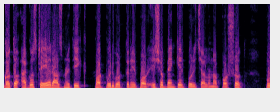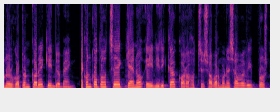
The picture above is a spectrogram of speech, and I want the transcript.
গত আগস্টে রাজনৈতিক পট পরিবর্তনের পর এসব ব্যাংকের পরিচালনা পর্ষদ পুনর্গঠন করে কেন্দ্রীয় ব্যাংক। এখন কথা হচ্ছে, কেন এই নিরীক্ষা করা হচ্ছে? সবার মনে স্বাভাবিক প্রশ্ন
